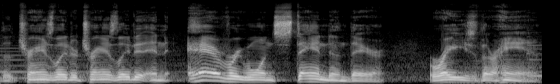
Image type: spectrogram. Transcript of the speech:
the translator translated, and everyone standing there raised their hand.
